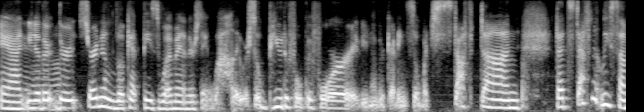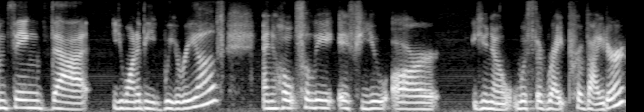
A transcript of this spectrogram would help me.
and yeah. you know they're they're starting to look at these women and they're saying, "Wow, they were so beautiful before." You know, they're getting so much stuff done. That's definitely something that you want to be weary of, and hopefully, if you are you know, with the right provider,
